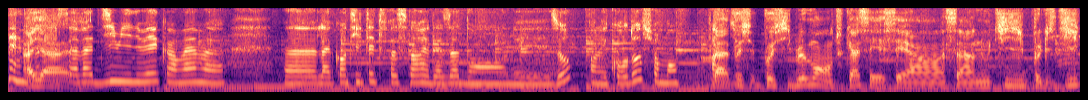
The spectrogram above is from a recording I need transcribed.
ah, ça va diminuer quand même. Euh, la quantité de phosphore et d'azote dans les eaux, dans les cours d'eau sûrement. Bah, possi- possiblement, en tout cas, c'est c'est un, c'est un outil politique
